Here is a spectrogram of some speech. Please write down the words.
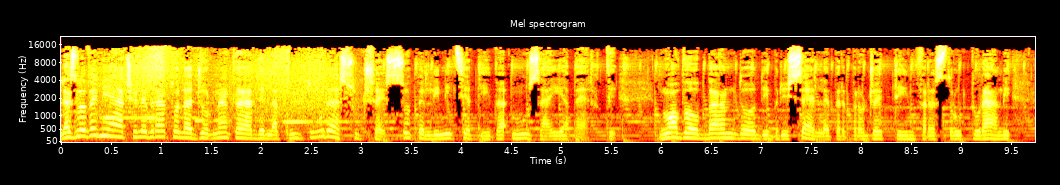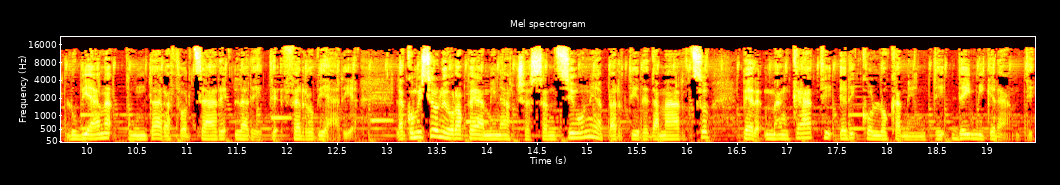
La Slovenia ha celebrato la giornata della cultura a successo per l'iniziativa Musei Aperti. Nuovo bando di Bruxelles per progetti infrastrutturali. Lubiana punta a rafforzare la rete ferroviaria. La Commissione europea minaccia sanzioni a partire da marzo per mancati ricollocamenti dei migranti.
